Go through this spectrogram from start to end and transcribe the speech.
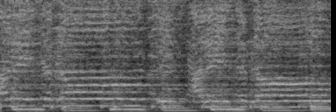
Alleen de alleen de blootjes.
